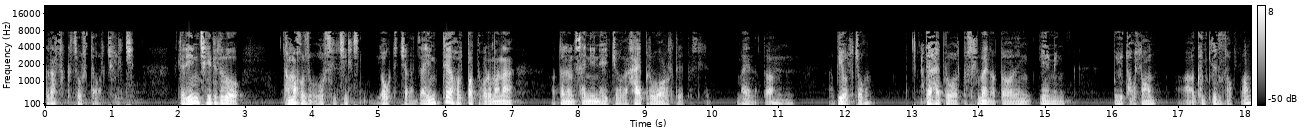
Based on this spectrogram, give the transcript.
график зуртай болж эхэлж. Тэгэхээр энэ чиглэл рүү томоохон өөрчлөлт явагдаж байгаа. За энэтэй холбоотойгоор манай одоо нэг саяны нээж байгаа Hyper World гэдэг төсөл маань одоо бий болж байгаа. Тэгээ Hyper World төсөл маань одоо энэ гейминг буюу тоглоом, компьютерийн тоглоом,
